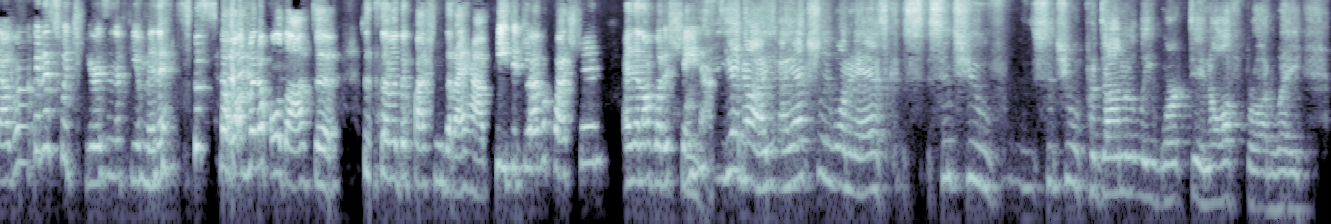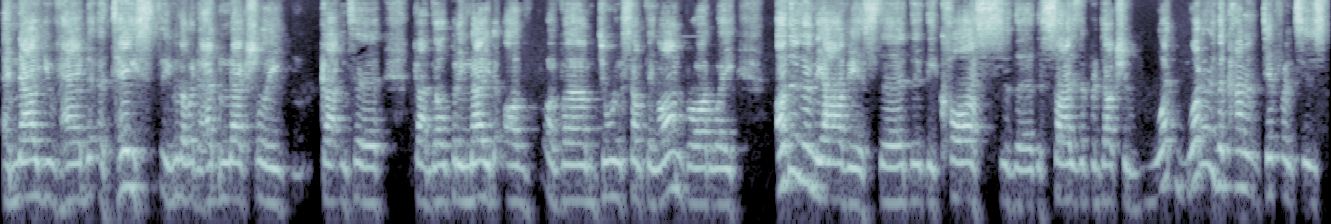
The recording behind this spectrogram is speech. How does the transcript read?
Yeah, we're going to switch gears in a few minutes. So I'm going to hold off to, to some of the questions that I have. Pete, did you have a question? And then I'll go to Shayna. Yeah, no, I, I actually wanted to ask since you've since you predominantly worked in off Broadway and now you've had a taste, even though it hadn't actually gotten to gotten the opening night of of um, doing something on Broadway. Other than the obvious, the, the the costs, the the size of the production, what what are the kind of differences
